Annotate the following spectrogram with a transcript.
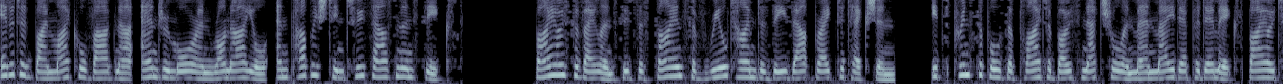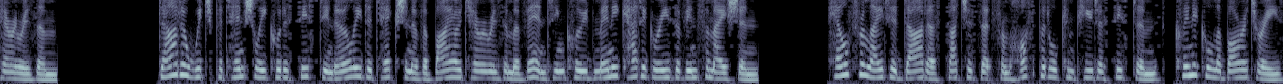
edited by Michael Wagner, Andrew Moore and Ron Aryel, and published in 2006. Biosurveillance is the science of real-time disease outbreak detection. Its principles apply to both natural and man-made epidemics bioterrorism. Data which potentially could assist in early detection of a bioterrorism event include many categories of information. Health-related data such as that from hospital computer systems, clinical laboratories,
